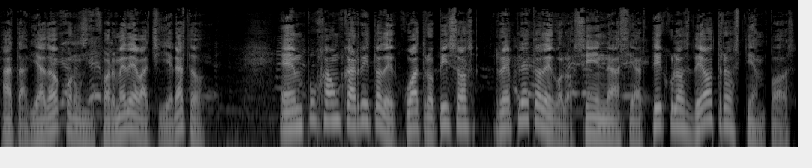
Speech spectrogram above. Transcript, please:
ataviado con uniforme de bachillerato empuja un carrito de cuatro pisos repleto de golosinas y artículos de otros tiempos.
